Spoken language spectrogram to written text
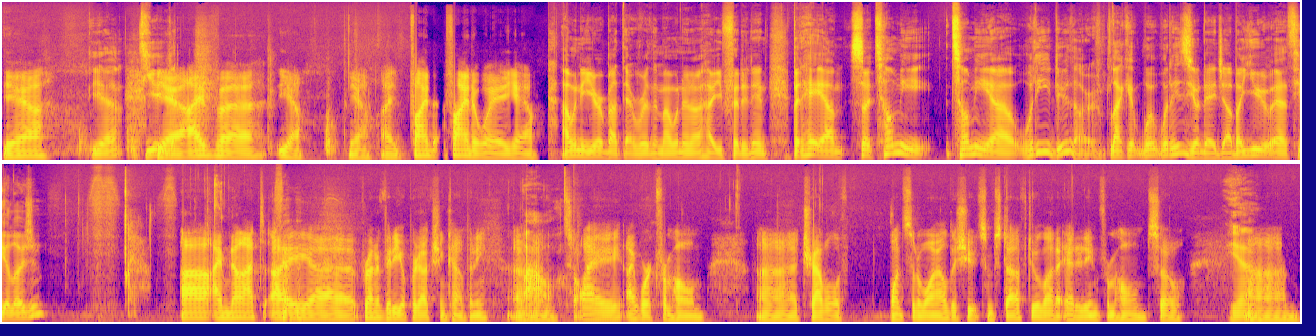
Yeah, yeah, you, yeah. I've uh, yeah, yeah. I find find a way. Yeah. I want to hear about that rhythm. I want to know how you fit it in. But hey, um, so tell me, tell me, uh, what do you do though? Like, what what is your day job? Are you a theologian? Uh, I'm not. I uh, run a video production company. Um, wow. So I, I work from home, uh, travel once in a while to shoot some stuff, do a lot of editing from home. So yeah, um,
